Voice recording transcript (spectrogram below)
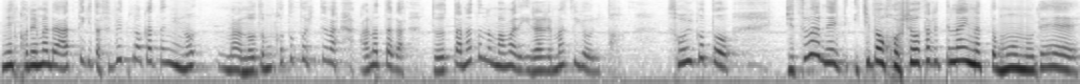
ね、これまで会ってきた全ての方にの、まあ、望むこととしてはあなたがずっとあなたのままでいられますようにと。そういうことを実はね一番保証されてないなと思うので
